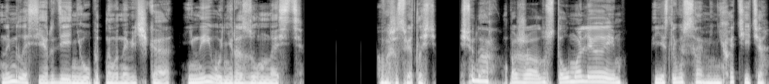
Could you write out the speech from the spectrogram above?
на милосердие неопытного новичка и на его неразумность. «Ваша светлость, сюда, пожалуйста, умоляем. Если вы сами не хотите,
